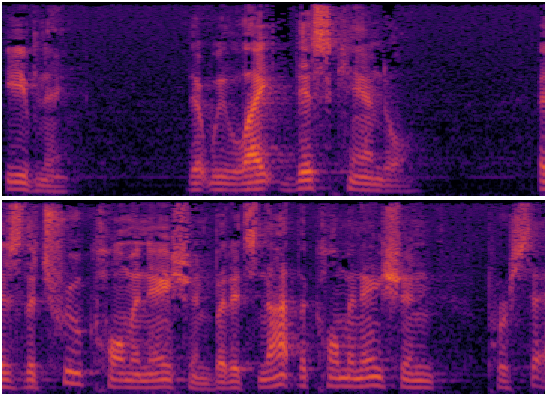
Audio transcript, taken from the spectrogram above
evening, that we light this candle as the true culmination, but it's not the culmination per se.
